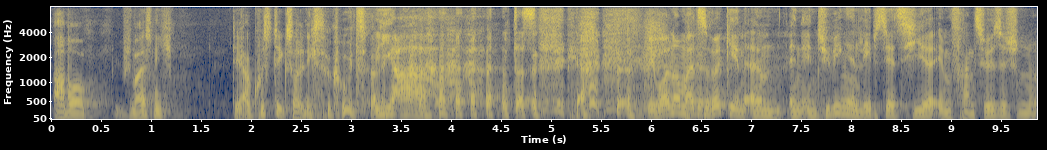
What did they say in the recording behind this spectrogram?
aber ich weiß nicht, die Akustik soll nicht so gut sein. Ja, das, ja. wir wollen noch mal zurückgehen. Ähm, In, in Tübingen lebst du jetzt hier im französischen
